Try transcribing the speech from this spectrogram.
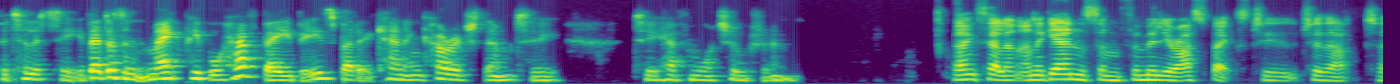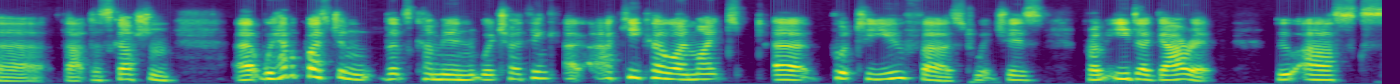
fertility. That doesn't make people have babies, but it can encourage them to to have more children. Thanks, Helen. And again, some familiar aspects to to that uh, that discussion. Uh, we have a question that's come in, which I think uh, Akiko, I might uh, put to you first, which is from Ida Garip, who asks,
